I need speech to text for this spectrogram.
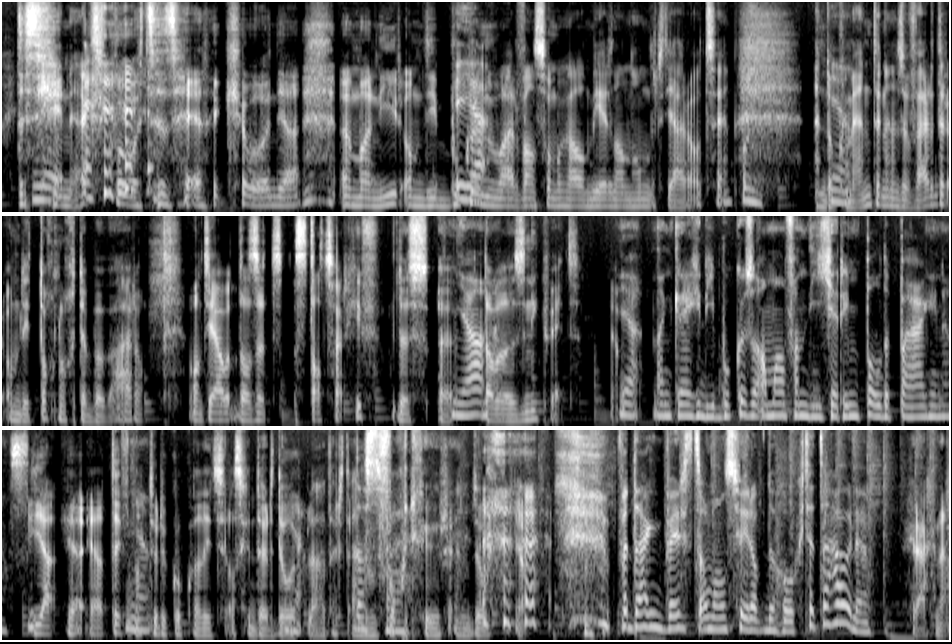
Het is Nee. geen expo, het is eigenlijk gewoon ja, een manier om die boeken, Ja. waarvan sommige al meer dan 100 jaar oud zijn, Oei. en documenten en zo verder, om die toch nog te bewaren. Want ja, dat is het stadsarchief, dus eh, dat willen ze niet kwijt. Ja, dan krijgen die boeken zo allemaal van die gerimpelde pagina's. ja, ja, ja het heeft natuurlijk ook wel iets als je er doorbladert en een waar. vochtgeur en zo. Ja, Bedankt Bert om ons weer op de hoogte te houden. graag gedaan.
